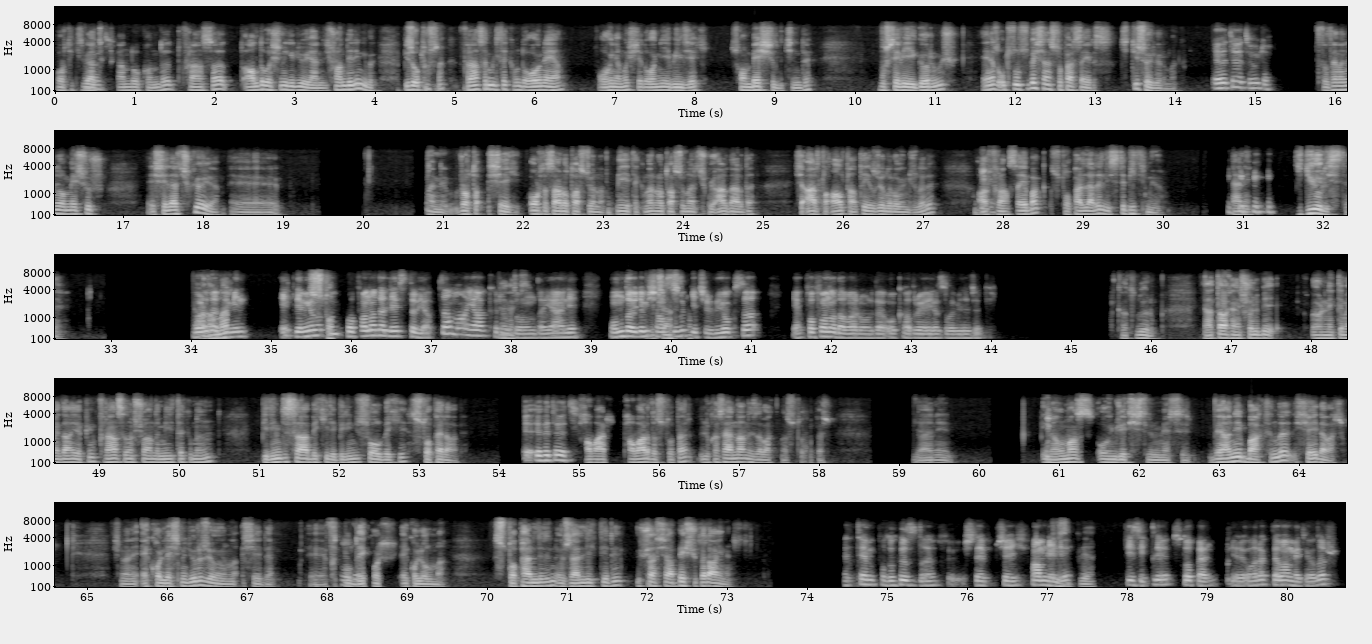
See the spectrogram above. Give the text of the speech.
Portekiz birazcık Evet. tıkandı o konuda. Fransa aldı başını gidiyor yani. Şu an dediğim gibi biz otursak Fransa milli takımında oynayan, oynamış ya da oynayabilecek son 5 yıl içinde bu seviyeyi görmüş. En az 30-35 tane stoper sayarız. Ciddi söylüyorum bak. Evet evet öyle. Zaten hani o meşhur e, şeyler çıkıyor ya. e, hani rota şey orta saha rotasyonu, milli takımların rotasyonları çıkıyor arda arda. İşte alt, alt alta yazıyorlar oyuncuları. Abi Fransa'ya bak stoperlerde liste bitmiyor. Yani gidiyor liste. Bu arada Adamlar demin eklemeyi stop. unuttum. Fofana da Leicester yaptı ama ayağı kırıldı Evet. onun da. Yani onun da öyle bir Geçen şanssızlık sezon. geçirdi. Yoksa ya Fofana da var orada o kadroya yazılabilecek. Katılıyorum. Ya hatta bak hani şöyle bir örnekleme daha yapayım. Fransa'nın şu anda milli takımının birinci sağ bekiyle birinci sol beki stoper abi. E, evet evet. Pavard, Pavard da stoper. Lucas Hernandez'e baktığında stoper. Yani inanılmaz oyuncu yetiştirilmesi. Ve hani baktığında şey de var. Şimdi hani ekolleşme diyoruz ya oyunla şeyde. E, futbolda hı. ekol, ekol olma. stoperlerin özellikleri 3 aşağı 5 yukarı aynı. E, tempolu, hızlı, işte şey hamleli, Fizikli. fizikli stoper e, olarak devam ediyorlar.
